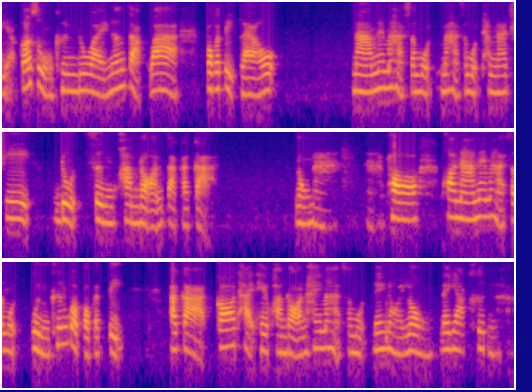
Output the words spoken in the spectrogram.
ลี่ยก็สูงขึ้นด้วย เนื่องจากว่าปกติแล้ว น้ำในมหาสมุทรมหาสมุทรทำหน้าที่ดูดซึมความร้อนจากอากาศลงมาพอพอน้ำในมหาสมุทรอุ่นขึ้นกว่าปกติ อากาศก็ถ่ายเทความร้อนให้มหาสมุทรได้น้อยลงได้ยากขึ้นนะคะ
